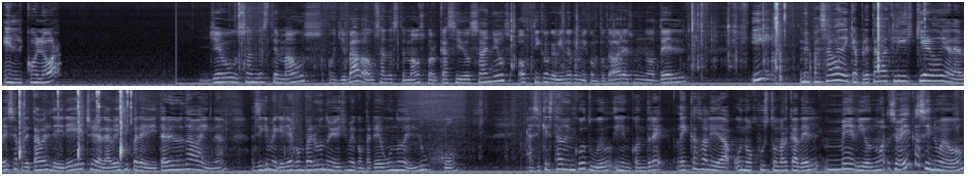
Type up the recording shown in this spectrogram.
el color Llevo usando este mouse, o llevaba usando este mouse por casi dos años, óptico que vino con mi computadora, es un Dell. Y me pasaba de que apretaba clic izquierdo y a la vez apretaba el derecho y a la vez y para editar en una vaina. Así que me quería comprar uno y yo dije me compraré uno de lujo. Así que estaba en Goodwill y encontré de casualidad uno justo marca Dell, medio nuevo. Se veía casi nuevo.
